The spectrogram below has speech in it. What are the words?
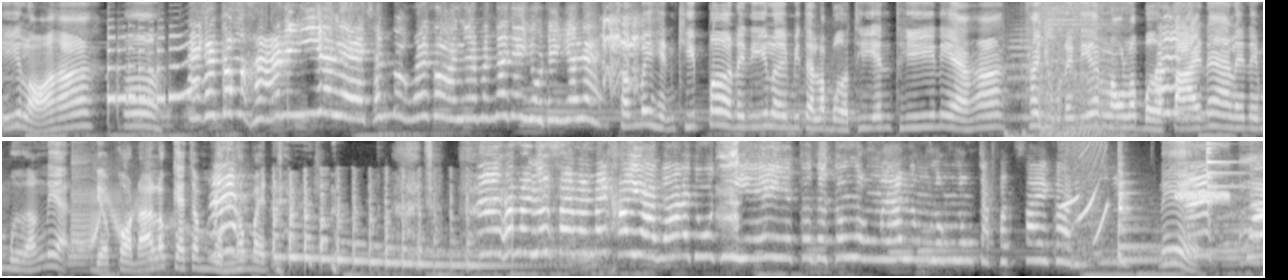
นี้เหรอฮะ เออ แต่ก็ต้องหาในนี้แหละ ฉันบอกไว้ก่อนเลยมันน่าจะอยู่ในนี้แหละ ฉันไม่เห็นคีเปอร์ในนี้เลยมีแต่ระเบิด TNT เนี่ยฮะ ถ้าอยู่ในนี้เราระเบิดตายแน่เลยในเหมืองเนี่ย เดี๋ยวก่อนนะแล้วแกจะหมุนทำไมอ่าทำไมรถไฟมันไม่ขยับล่ะดูทีเอ้ยต้องจะต้องลงแล้วลงลงลงจากรถไฟก่อนนี่ รอ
